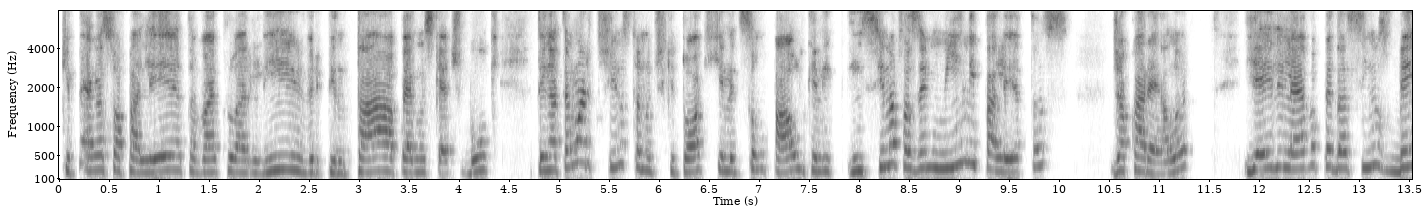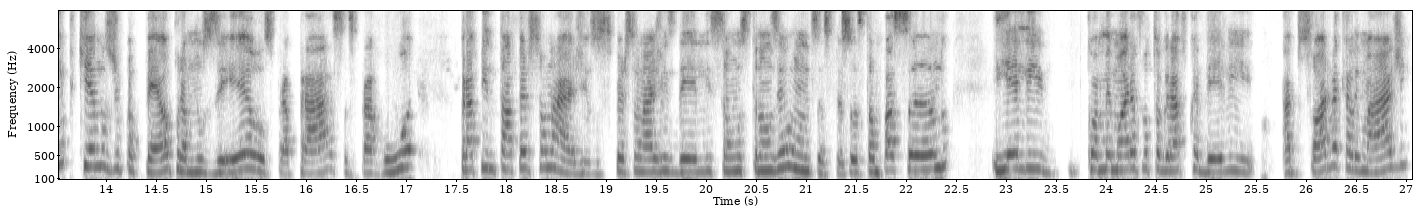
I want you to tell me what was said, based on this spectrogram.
que pega a sua palheta, vai para o ar livre, pintar, pega um sketchbook. Tem até um artista no TikTok, que ele é de São Paulo, que ele ensina a fazer mini paletas de aquarela. E aí ele leva pedacinhos bem pequenos de papel para museus, para praças, para rua, para pintar personagens. Os personagens dele são os transeuntes, as pessoas estão passando e ele, com a memória fotográfica dele, absorve aquela imagem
